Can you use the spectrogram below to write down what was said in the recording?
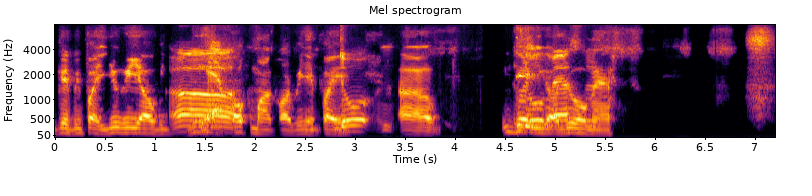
Because we played Yu Gi Oh. We, we had Uh, Pokemon card. We didn't play. Duel- uh, there Duel you go, Duel Masters. Masters.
